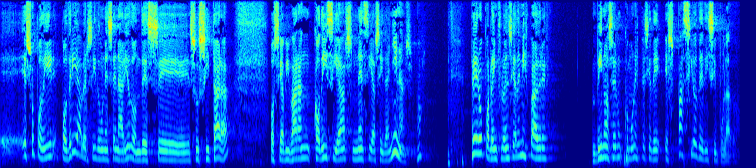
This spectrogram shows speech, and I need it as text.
eh, eso podría, podría haber sido un escenario donde se suscitara o se avivaran codicias necias y dañinas. ¿no? Pero por la influencia de mis padres vino a ser como una especie de espacio de discipulado.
